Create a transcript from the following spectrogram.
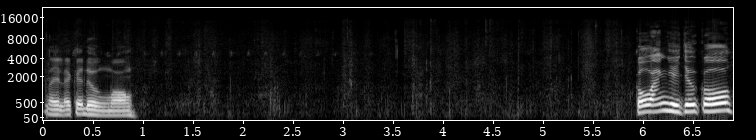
Đây là cái đường mòn. Cô ăn gì chưa cô?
